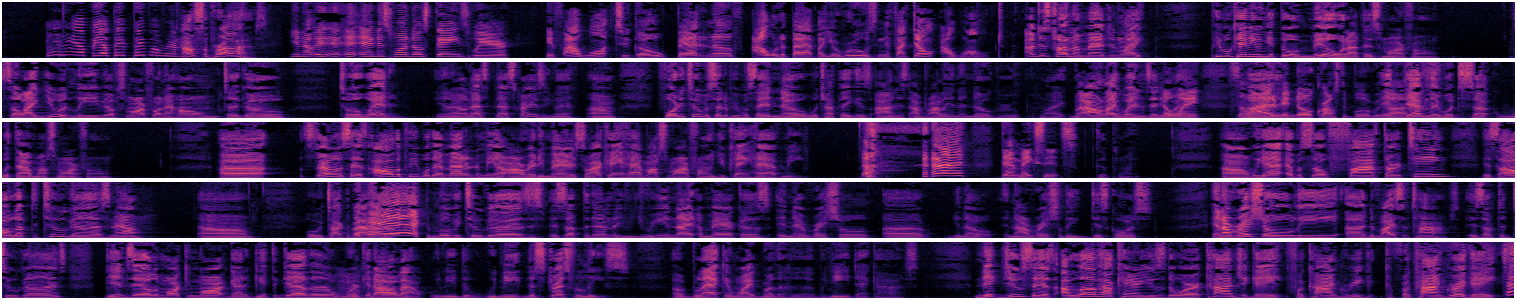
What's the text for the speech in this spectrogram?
Mhm, Yeah, yeah, pe- people really, I'm surprised. you know, and it's one of those things where if I want to go bad enough, I will abide by your rules, and if I don't, I won't. I'm just trying to imagine like people can't even get through a meal without their smartphone. So like you would leave your smartphone at home to go to a wedding. You know, that's, that's crazy, man. Um, 42% of people said no, which I think is honest. I'm probably in the no group. Like, but I don't like weddings anyway. No way. So I'd have been no across the board. It definitely would suck without my smartphone. Uh, Sterling says all the people that matter to me are already married, so I can't have my smartphone. You can't have me. that makes sense. Good point. Uh, we had episode 513. It's all up to two guns now. Um, well, we talked about how the, the movie Two Guns, it's, it's up to them to reunite Americas in their racial, uh, you know, in our racially discourse, in our racially, uh, divisive times. It's up to Two Guns. Denzel and Marky Mark got to get together, work it all out. We need to, we need the stress release of black and white brotherhood. We need that, guys. Nick Jew says, I love how Karen uses the word conjugate for congreg- for congregate.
